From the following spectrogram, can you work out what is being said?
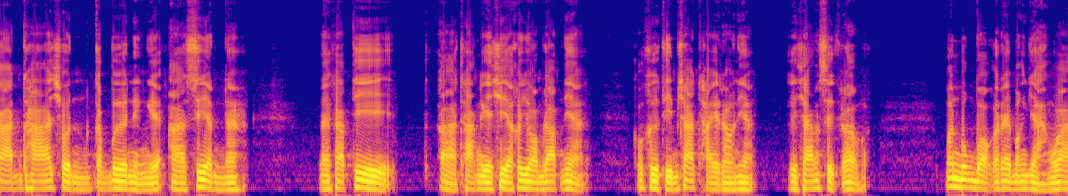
การท้าชนกับเบอร์หนึ่งอาเซียนนะนะครับที่ทางเอเชียเขายอมรับเนี่ยก็คือทีมชาติไทยเราเนี่ยคือช้างศึกเรา มันบ่งบอกอะไรบางอย่างว่า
